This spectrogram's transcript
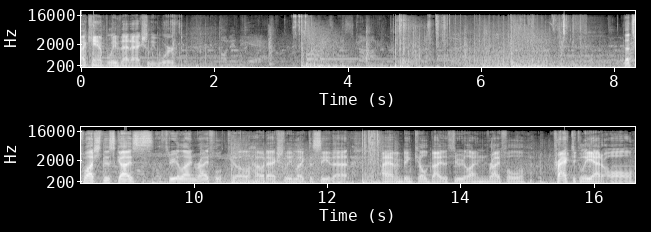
I can't believe that actually worked. Let's watch this guy's three-line rifle kill. I would actually like to see that. I haven't been killed by the three-line rifle practically at all.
